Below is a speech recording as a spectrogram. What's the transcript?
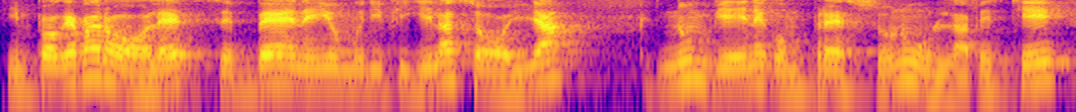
In poche parole, sebbene io modifichi la soglia, non viene compresso nulla, perché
